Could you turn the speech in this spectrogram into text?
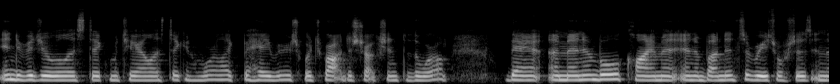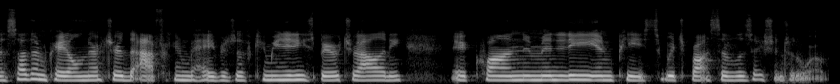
individualistic, materialistic, and warlike behaviors which brought destruction to the world. The amenable climate and abundance of resources in the southern cradle nurtured the African behaviors of community, spirituality, equanimity, and peace, which brought civilization to the world.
